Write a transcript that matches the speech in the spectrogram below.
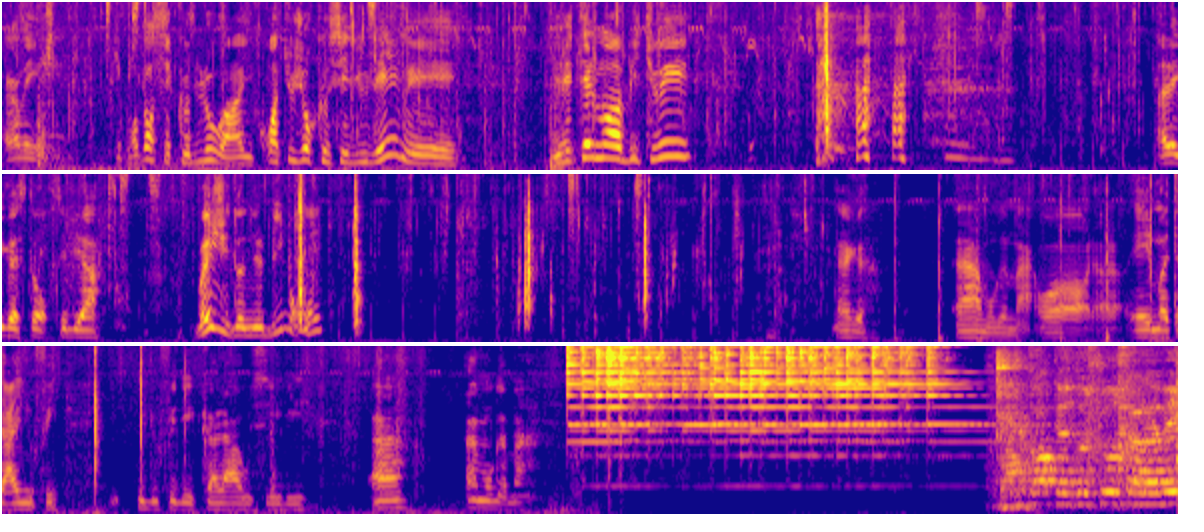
Regardez. Et pourtant c'est que de l'eau, hein. il croit toujours que c'est du lait, mais il est tellement habitué. Allez Gaston, c'est bien. Oui, j'ai donné le biberon. Ah mon gamin. Oh là là. Et Motard, il nous fait, il nous fait des câlins aussi, lui. Hein Ah mon gamin. Encore quelque chose à laver?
